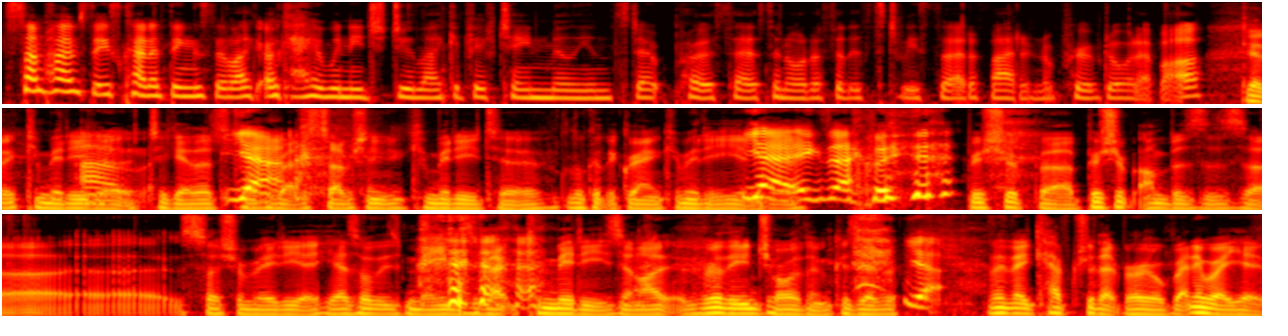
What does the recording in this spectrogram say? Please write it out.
sometimes these kind of things they're like, okay, we need to do like a 15 million step process in order for this to be certified and approved or whatever. Get a committee to, Um, together to yeah. talk about establishing a committee to look at the Grand Committee. And, Yeah, uh, exactly. Bishop uh, Bishop Umbers' uh, uh, social media. He has all these memes about committees, and I really enjoy them because yeah. I think they capture that very well. But anyway, yeah,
